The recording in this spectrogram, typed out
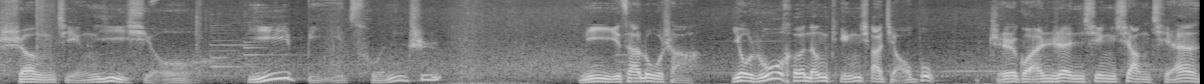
盛景一宿，以笔存之。你已在路上，又如何能停下脚步？只管任性向前，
